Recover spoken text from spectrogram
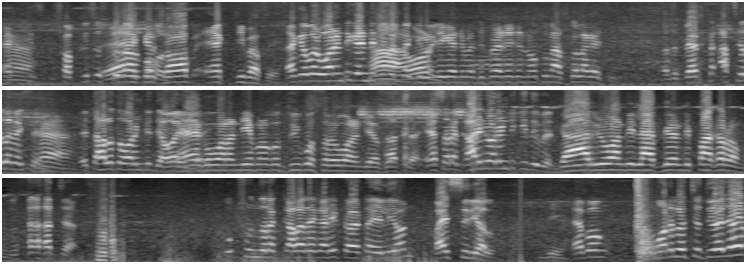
হ্যাঁ। কিছু- সবকিছু সোনার মহল। সব অ্যাক্টিভ আছে। একেবারে ওয়ারেন্টি গ্যারান্টি দিবেন নাকি ওয়ারেন্টি গ্যারান্টি মধ্যে এটা নতুন আজকে লাগাইছি। আচ্ছা ব্যাট আজকে লাগাইছে? হ্যাঁ। তাহলে তো ওয়ারেন্টি দেওয়াই এক ওয়ারেন্টি মনে করো দুই বছরের ওয়ারেন্টি আছে। আচ্ছা এছাড়া গাড়ির ওয়ারেন্টি কি দিবেন? গাড়ি ওয়ারেন্টি লাইফ গ্যারান্টি পাকা রং। আচ্ছা। খুব সুন্দর এক কালারের গাড়ি টয়োটা এলিয়ন বাইশ সিরিয়াল জি। এবং মডেল হচ্ছে দুই হাজার?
